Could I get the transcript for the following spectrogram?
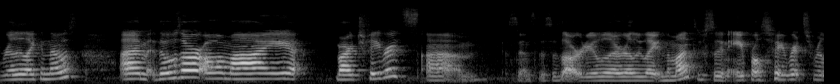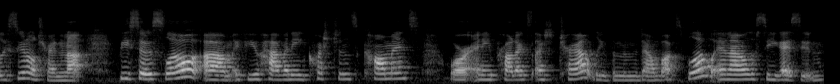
really liking those. Um, those are all my March favorites. Um, since this is already really, really late in the month, so in April's favorites really soon. I'll try to not be so slow. Um, if you have any questions, comments, or any products I should try out, leave them in the down box below, and I will see you guys soon.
